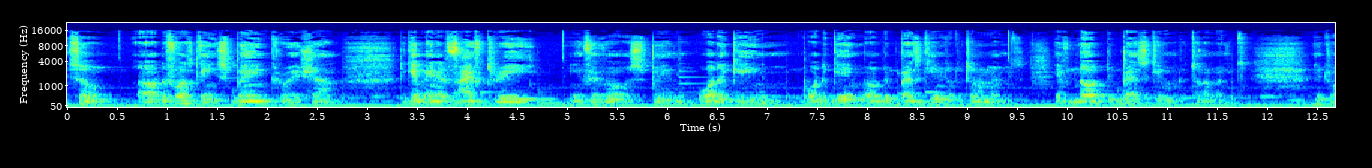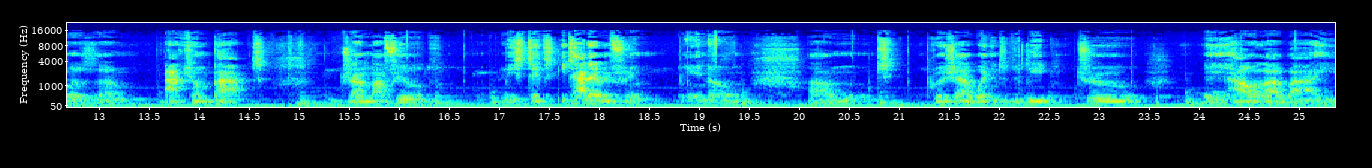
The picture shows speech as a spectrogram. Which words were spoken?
so uh, the first game, Spain Croatia, the game ended 5 3 in favor of Spain. What a game! What a game! One of the best games of the tournament, if not the best game of the tournament. It was um, action packed drama filled mistakes. It had everything, you know. Um, Croatia went into the lead through a howler by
